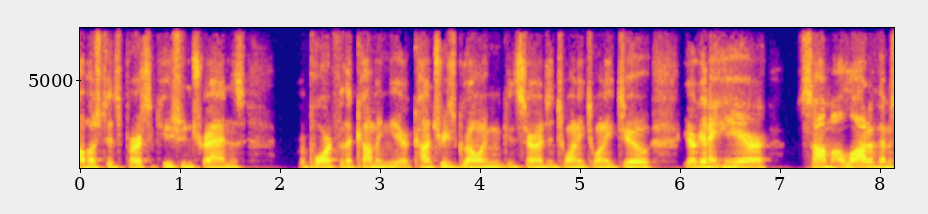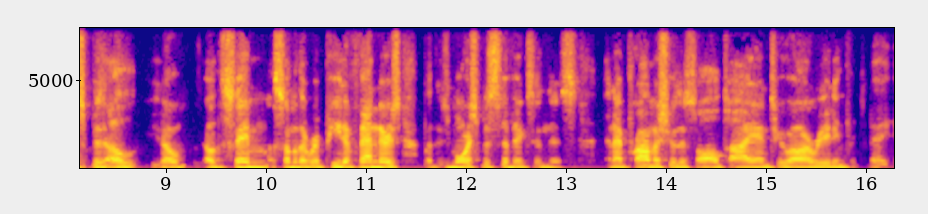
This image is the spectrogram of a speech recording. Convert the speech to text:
published its persecution trends report for the coming year. Countries growing concerns in 2022. You're going to hear some, a lot of them, uh, you know, the same, some of the repeat offenders, but there's more specifics in this. And I promise you this all tie into our reading for today.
